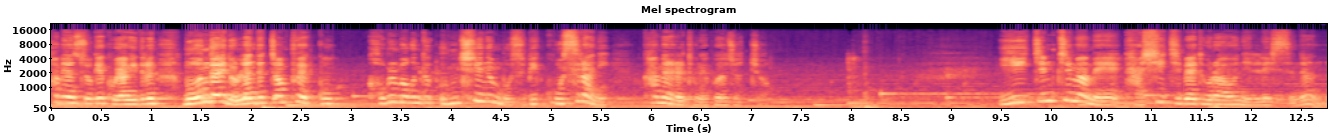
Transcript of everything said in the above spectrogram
화면 속의 고양이들은 무언가에 놀란 듯 점프했고 겁을 먹은 듯 움츠리는 모습이 고스란히 카메라를 통해 보여졌죠. 이 찜찜함에 다시 집에 돌아온 일리스는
